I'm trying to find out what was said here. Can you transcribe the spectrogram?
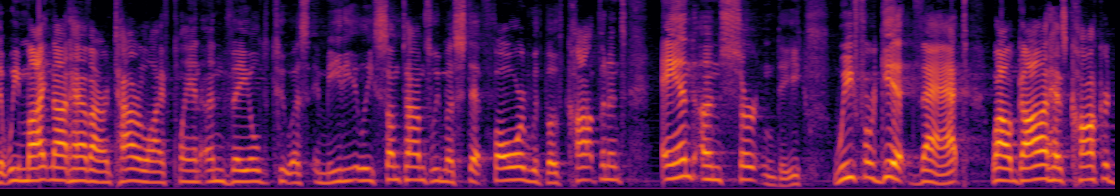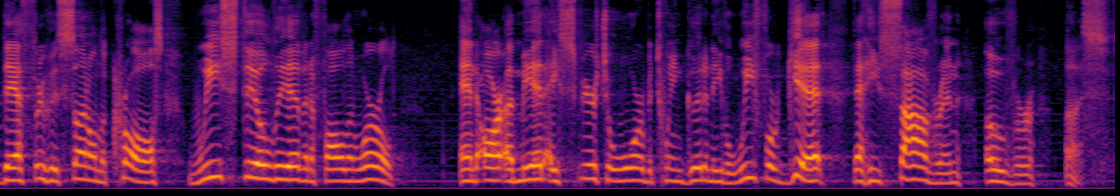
that we might not have our entire life plan unveiled to us immediately. Sometimes we must step forward with both confidence and uncertainty. We forget that while God has conquered death through His Son on the cross, we still live in a fallen world and are amid a spiritual war between good and evil, we forget that He's sovereign over us.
